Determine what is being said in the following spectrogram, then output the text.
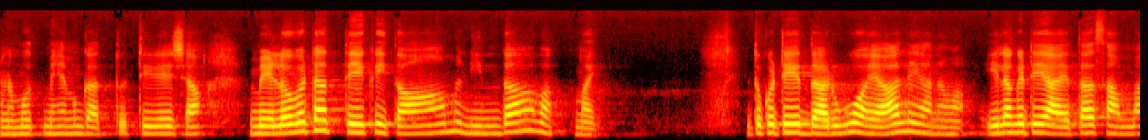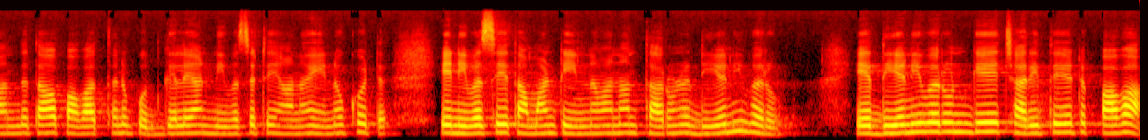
නමුත් මෙහෙම ගත්තොත් ඉරේෂා මෙලොවටත් ඒක ඊටාම නින්දාවක්මයි. එතකොට ඒ දරුවෝ අයාල යනවා. ඊළඟට ඒ අයථා සම්බන්ධතාව පවත්වන පුද්ගලයන් නිවසට යන එනකොට ඒ නිවසේ Tamanට ඉන්නවා නම් තරුණ දියණිවරු. ඒ දියණිවරුන්ගේ චරිතයට පවා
